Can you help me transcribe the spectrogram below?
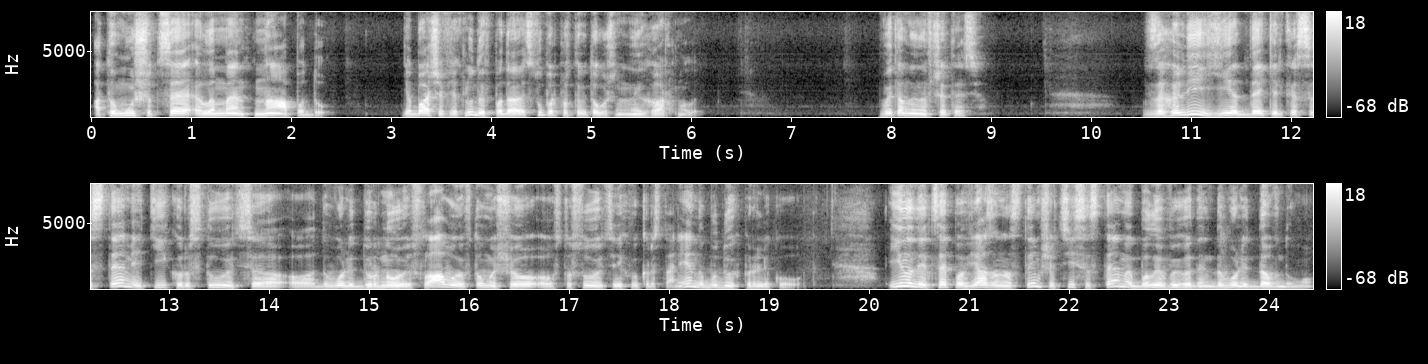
а тому, що це елемент нападу. Я бачив, як люди впадають в ступор просто від того, що на них гаркнули. Ви там не навчитеся. Взагалі є декілька систем, які користуються о, доволі дурною славою в тому, що о, стосується їх використання. Я не буду їх переліковувати. Іноді це пов'язано з тим, що ці системи були вигадані доволі давно,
